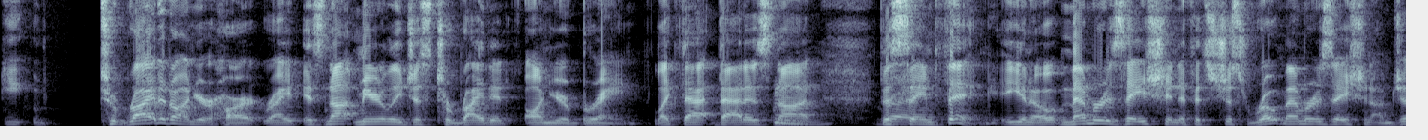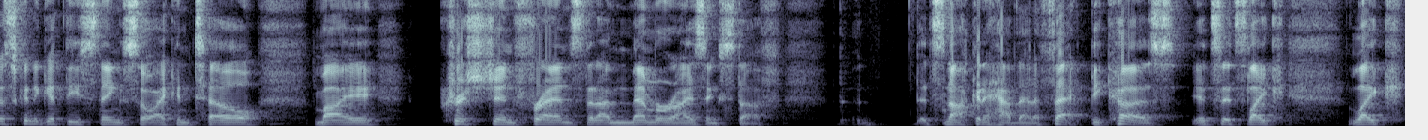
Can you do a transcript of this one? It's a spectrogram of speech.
you- to write it on your heart right is not merely just to write it on your brain. Like that that is not the right. same thing. You know memorization if it's just rote memorization i'm just going to get these things so i can tell my christian friends that i'm memorizing stuff. It's not going to have that effect because it's it's like like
